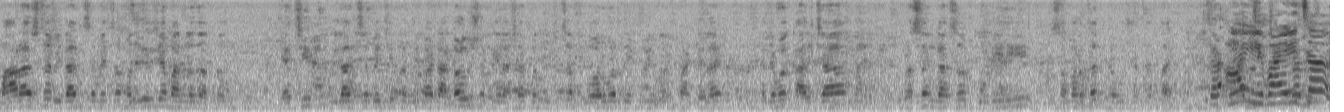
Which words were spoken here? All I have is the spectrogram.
महाराष्ट्र विधानसभेचं मंदिर जे मानलं जातं याची विधानसभेची प्रतिमा डागाळू शकेल अशा पद्धतीचं फ्लोअरवर देखील मत मांडलेलं आहे. त्याच्यामुळे कालच्या प्रसंगाचं कोणीही समर्थन करू शकत नाही. या हिवाळीचं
